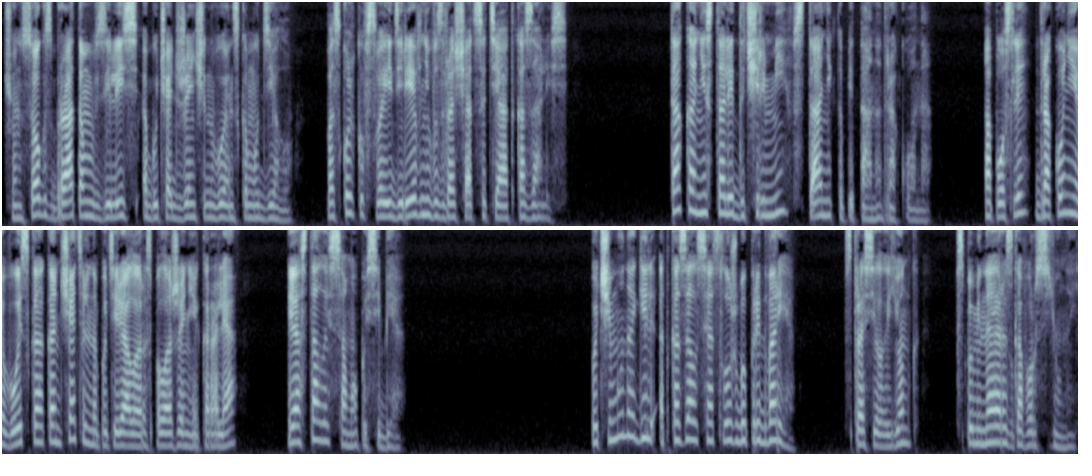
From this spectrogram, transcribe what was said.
Чунсок с братом взялись обучать женщин воинскому делу, поскольку в своей деревне возвращаться те отказались. Так они стали дочерьми в стане капитана дракона а после драконье войско окончательно потеряло расположение короля и осталось само по себе. «Почему Нагиль отказался от службы при дворе?» — спросила Йонг, вспоминая разговор с Юной.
